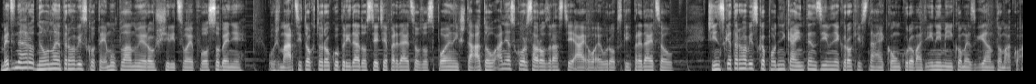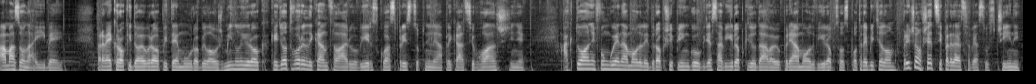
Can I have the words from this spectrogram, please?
Medzinárodné online trhovisko tému plánuje rozšíriť svoje pôsobenie. Už v marci tohto roku pridá do siete predajcov zo Spojených štátov a neskôr sa rozrastie aj o európskych predajcov. Čínske trhovisko podniká intenzívne kroky v snahe konkurovať iným e-commerce gigantom ako Amazon a eBay. Prvé kroky do Európy tému urobilo už minulý rok, keď otvorili kanceláriu v Írsku a sprístupnili aplikáciu v holandštine. Aktuálne funguje na modeli dropshippingu, kde sa výrobky dodávajú priamo od výrobcov spotrebiteľom, pričom všetci predajcovia sú z Číny.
